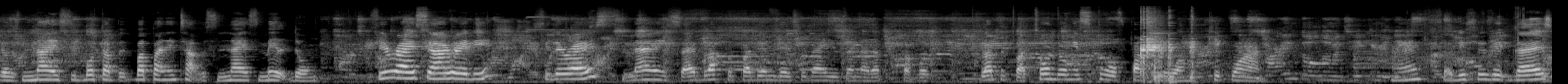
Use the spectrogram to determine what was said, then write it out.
just nice. Butter pop on the top nice melt down see rice already see the rice? Nice. I black pepper them there should i use another pepper but black pepper turn down the stove pan one. Kick one. Alright, so this is it guys.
